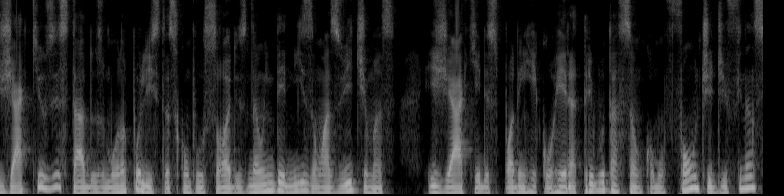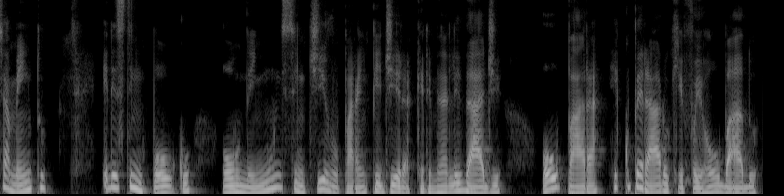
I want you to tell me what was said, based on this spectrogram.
já que os estados monopolistas compulsórios não indenizam as vítimas, e já que eles podem recorrer à tributação como fonte de financiamento, eles têm pouco ou nenhum incentivo para impedir a criminalidade ou para recuperar o que foi roubado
